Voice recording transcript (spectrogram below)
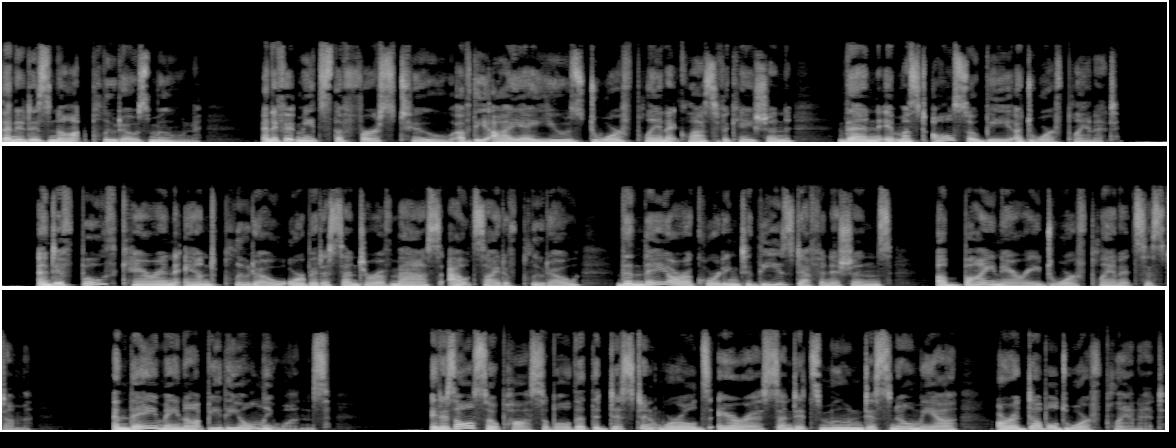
then it is not Pluto's moon. And if it meets the first two of the IAU's dwarf planet classification, then it must also be a dwarf planet. And if both Charon and Pluto orbit a center of mass outside of Pluto, then they are, according to these definitions, a binary dwarf planet system. And they may not be the only ones. It is also possible that the distant worlds Eris and its moon Dysnomia are a double dwarf planet.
